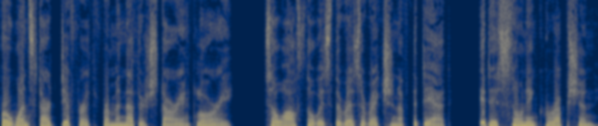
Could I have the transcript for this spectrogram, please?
for one star differeth from another star in glory. So also is the resurrection of the dead. It is sown in corruption,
